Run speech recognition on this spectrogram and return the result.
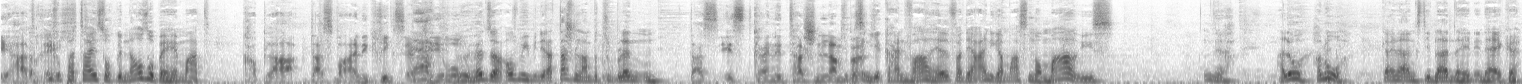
Er hat Ihre recht. Partei ist doch genauso behämmert. Kapla, das war eine Äh, Kriegserklärung. hören Sie auf, mich mit Ihrer Taschenlampe zu blenden. Das ist keine Gibt es denn Taschenlampe. hier keinen Wahlhelfer, der einigermaßen normal ist? Ja. Hallo? Hallo? Keine Angst, die bleiben da hinten in der Ecke.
